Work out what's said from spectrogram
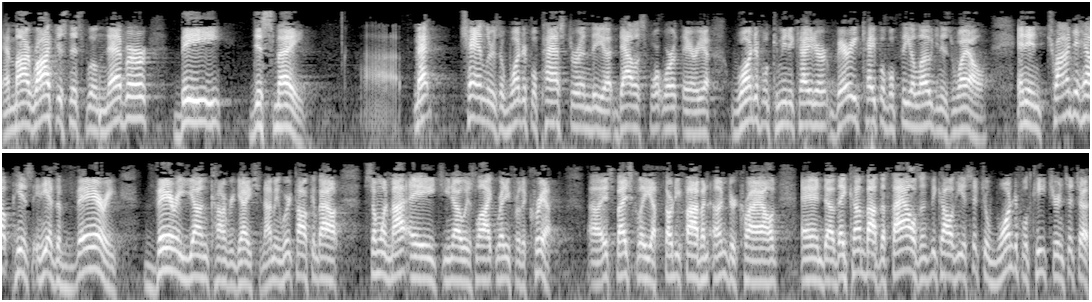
and my righteousness will never be dismayed. Uh, Matt Chandler is a wonderful pastor in the uh, Dallas Fort Worth area, wonderful communicator, very capable theologian as well. And in trying to help his, he has a very, very young congregation. I mean, we're talking about someone my age, you know, is like ready for the crypt. Uh, it's basically a 35 and under crowd, and uh, they come by the thousands because he is such a wonderful teacher and such an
